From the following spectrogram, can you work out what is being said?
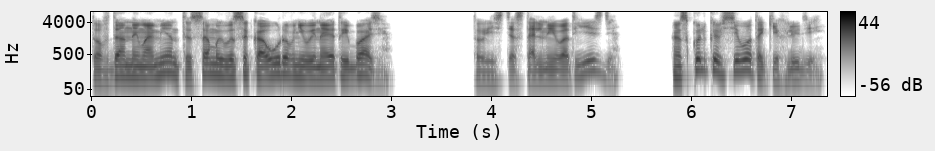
то в данный момент ты самый высокоуровневый на этой базе. То есть остальные в отъезде? А сколько всего таких людей?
